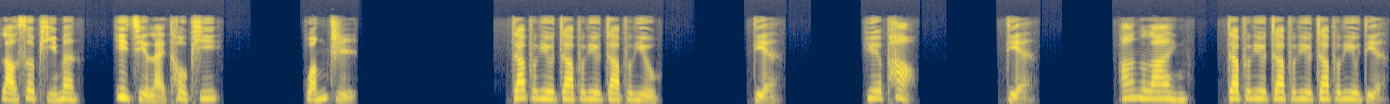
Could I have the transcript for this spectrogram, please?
老色皮们，一起来透批！网址：w w w 点约炮点 online w w w 点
